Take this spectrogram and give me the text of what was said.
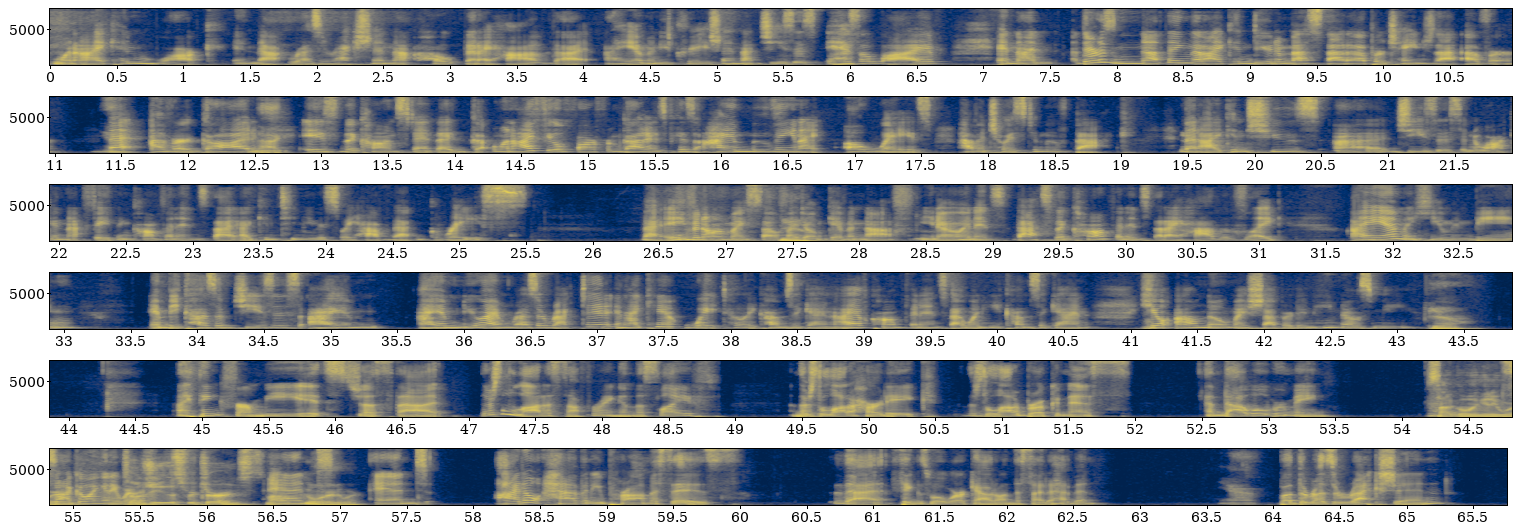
When I can walk in that resurrection, that hope that I have that I am a new creation, that Jesus is alive, and that there's nothing that I can do to mess that up or change that ever. That ever. God That- is the constant. That go- when I feel far from God, it's because I am moving and I always have a choice to move back. And that I can choose uh, Jesus and walk in that faith and confidence that I continuously have that grace. That even on myself, I don't give enough, you know, and it's that's the confidence that I have of like, I am a human being. And because of Jesus, I am I am new, I'm resurrected, and I can't wait till he comes again. I have confidence that when he comes again, he'll I'll know my shepherd and he knows me. Yeah. I think for me, it's just that there's a lot of suffering in this life. And there's a lot of heartache. There's a lot of brokenness. And that will remain. It's not going anywhere. It's not going anywhere. Until Jesus returns. It's not And- going anywhere. And I don't have any promises that things will work out on the side of heaven. Yeah. But the resurrection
